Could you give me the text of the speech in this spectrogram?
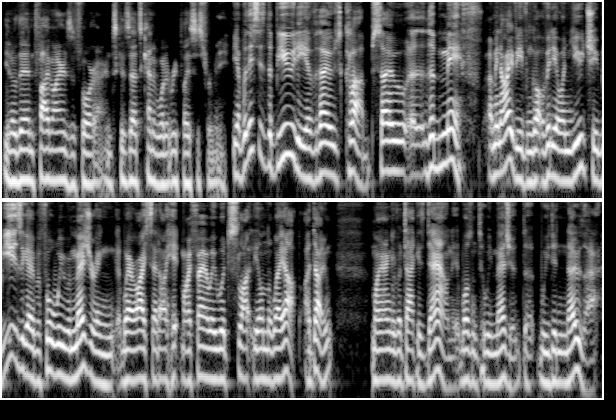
You know, then five irons and four irons because that's kind of what it replaces for me. Yeah, but this is the beauty of those clubs. So uh, the myth. I mean, I've even got a video on YouTube years ago before we were measuring where I said I hit my fairway wood slightly on the way up. I don't. My angle of attack is down. It wasn't until we measured that we didn't know that.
